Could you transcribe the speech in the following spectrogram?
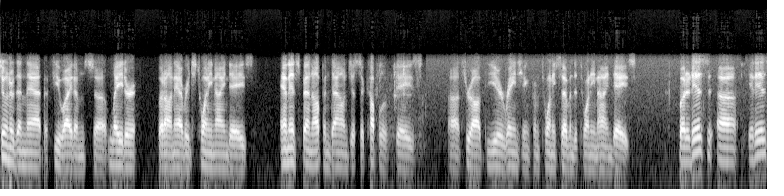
sooner than that. A few items later, but on average 29 days. And it's been up and down just a couple of days uh, throughout the year, ranging from 27 to 29 days. But it is uh, it is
